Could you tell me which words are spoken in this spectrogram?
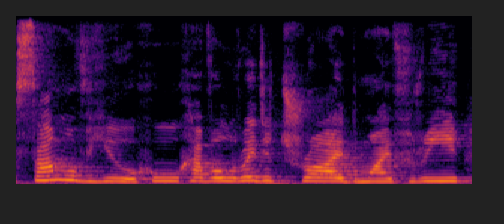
Some of you who have already tried my free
